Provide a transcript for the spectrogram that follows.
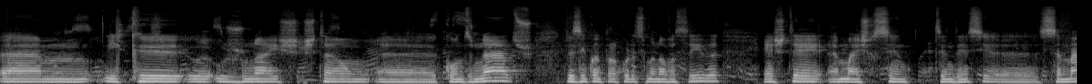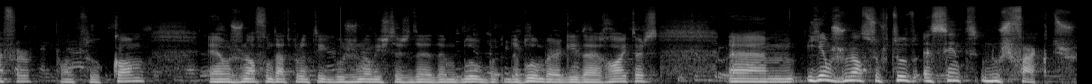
um, e que uh, os jornais estão condenados. De vez em quando procura-se uma nova saída. Esta é a mais recente tendência, uh, semaphore.com é um jornal fundado por antigos jornalistas da, da, Bloomberg e da Reuters. Um, e é um jornal, sobretudo, assente nos factos.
